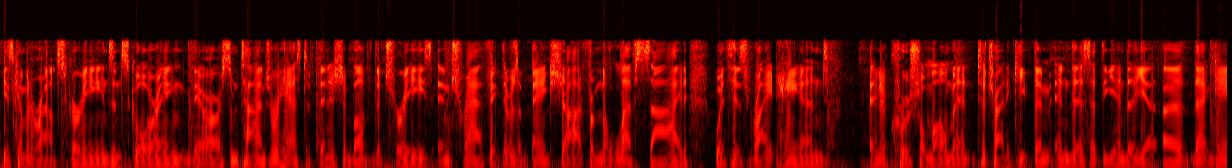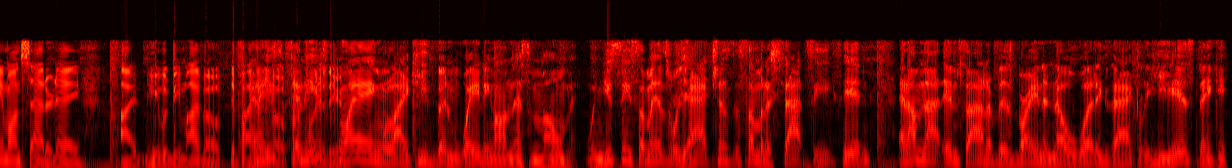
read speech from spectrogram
He's coming around screens and scoring. There are some times where he has to finish above the trees in traffic. There was a bank shot from the left side with his right hand in a crucial moment to try to keep them in this at the end of the, uh, that game on Saturday, I he would be my vote if I and had a vote for and player he's of the year. playing like he's been waiting on this moment. When you see some of his reactions to some of the shots he's hitting, and I'm not inside of his brain to know what exactly he is thinking,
